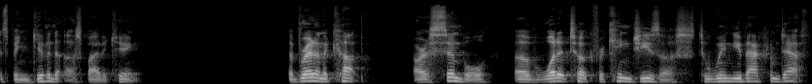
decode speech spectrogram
It's been given to us by the King. The bread and the cup are a symbol of what it took for King Jesus to win you back from death.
